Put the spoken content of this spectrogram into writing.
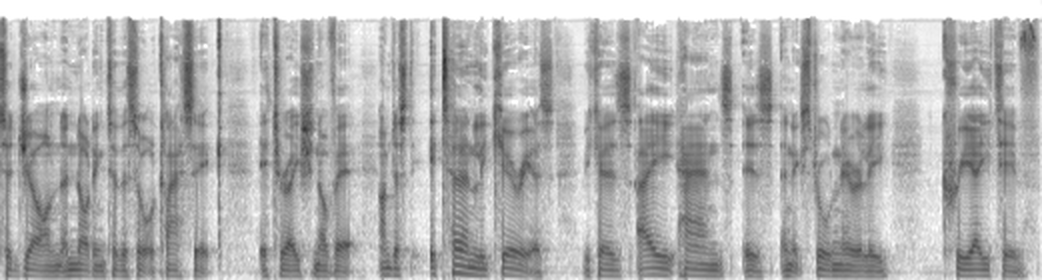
to john and nodding to the sort of classic iteration of it. I'm just eternally curious because a hans is an extraordinarily creative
